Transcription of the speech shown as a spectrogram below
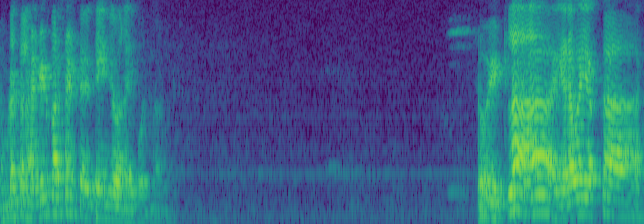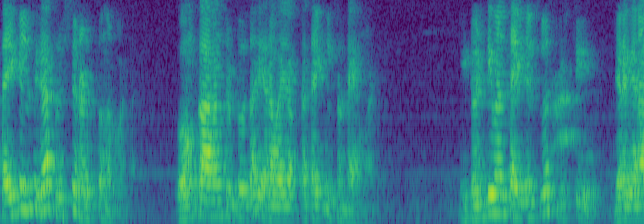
అప్పుడు అసలు హండ్రెడ్ పర్సెంట్ చేంజ్ ఓవర్ అయిపోతున్నాను సో ఇట్లా ఇరవై ఒక్క సైకిల్స్గా సృష్టి నడుస్తుందన్నమాట. ఓంకారం చుట్టూతా ఇరవై ఒక్క సైకిల్స్ ఉంటాయి అన్నమాట ఈ ట్వంటీ వన్ సైకిల్స్లో సృష్టి గరగరా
